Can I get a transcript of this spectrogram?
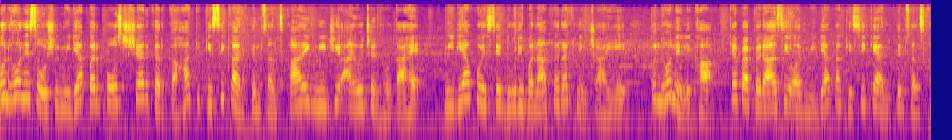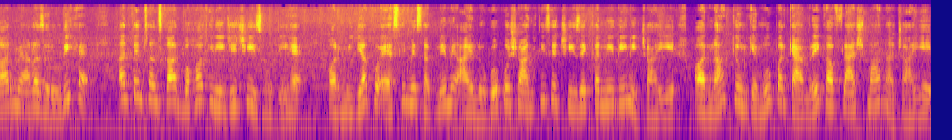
उन्होंने सोशल मीडिया पर पोस्ट शेयर कर कहा कि किसी का अंतिम संस्कार एक निजी आयोजन होता है। मीडिया को इससे दूरी बनाकर रखनी चाहिए, उन्होंने लिखा। कि पेपराजी और मीडिया का किसी के अंतिम संस्कार में आना ज़रूरी है? अंतिम संस्कार बहुत ही निजी चीज़ होती है और मीडिया को ऐसे में सदमे में आए लोगों को शांति से चीज़ें करनी देनी चाहिए और न कि उनके मुँह पर कैमरे का फ्लैश मारना चाहिए।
